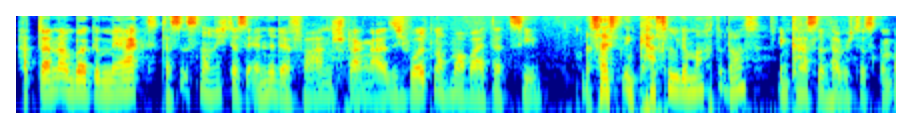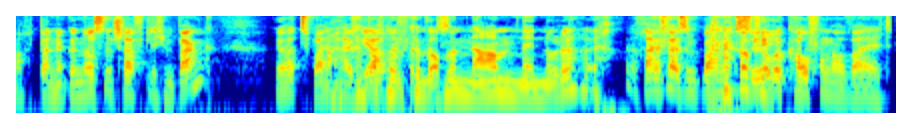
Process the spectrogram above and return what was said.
habe dann aber gemerkt, das ist noch nicht das Ende der Fahnenstange. Also ich wollte noch mal weiterziehen. Das heißt, in Kassel gemacht oder was? In Kassel habe ich das gemacht, bei einer genossenschaftlichen Bank. Ja, zweieinhalb können, wir Jahre. mit- können wir auch mit dem Namen nennen, oder? Raiffeisenbank, Okay. Söhre, Kaufunger Wald.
